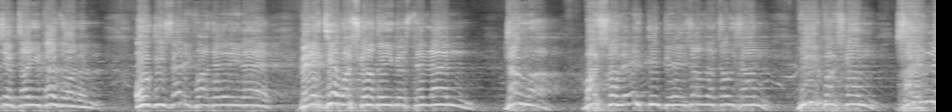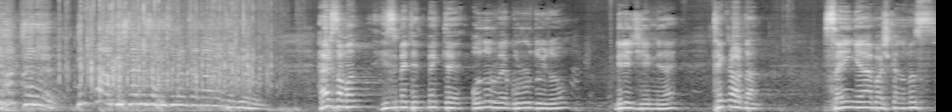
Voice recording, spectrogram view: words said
Recep Tayyip Erdoğan'ın o güzel ifadeleriyle belediye başkan adayı gösterilen canla, başla ve ilk günkü heyecanla çalışan Büyük Başkan Sayın Nihat Can'ı güçlü alkışlarınızla huzurlarınıza davet ediyorum. Her zaman hizmet etmekle onur ve gurur duyduğum bileceğimine tekrardan Sayın Genel Başkanımız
